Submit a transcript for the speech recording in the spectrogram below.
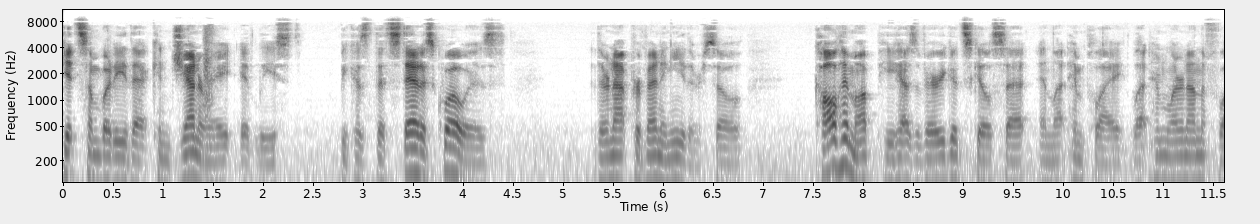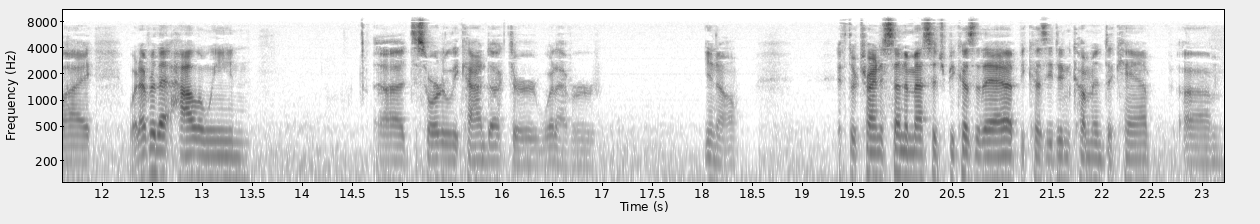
get somebody that can generate at least? Because the status quo is they're not preventing either. So call him up. He has a very good skill set and let him play. Let him learn on the fly. Whatever that Halloween uh, disorderly conduct or whatever, you know, if they're trying to send a message because of that, because he didn't come into camp um,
